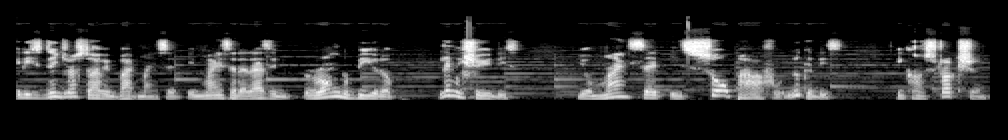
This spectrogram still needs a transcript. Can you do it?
It is dangerous to have a bad mindset, a mindset that has a wrong build up. Let me show you this. Your mindset is so powerful. Look at this. In construction,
